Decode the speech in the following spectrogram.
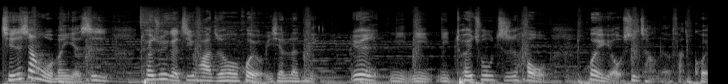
其实像我们也是推出一个计划之后，会有一些 learning，因为你你你推出之后。会有市场的反馈，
